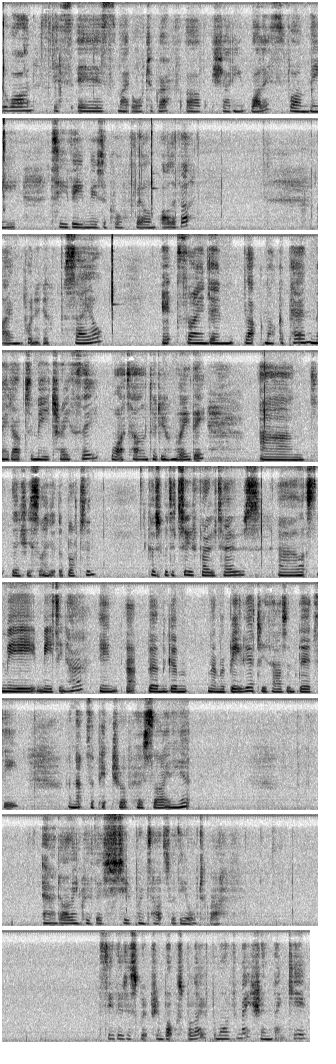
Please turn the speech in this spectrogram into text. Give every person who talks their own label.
Speaker 1: everyone, this is my autograph of Shani Wallis from the TV musical film Oliver. I'm putting it for sale. It's signed in black marker pen made out to me Tracy, what a talented young lady and then she signed at the bottom. Comes with the two photos. Uh, that's me meeting her in at Birmingham Memorabilia 2013 and that's a picture of her signing it and I'll include those two printouts with the autograph. See the description box below for more information. Thank you.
